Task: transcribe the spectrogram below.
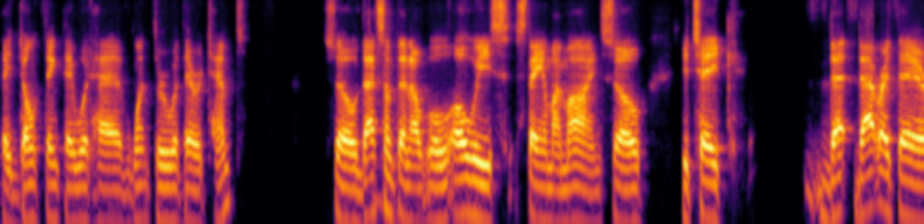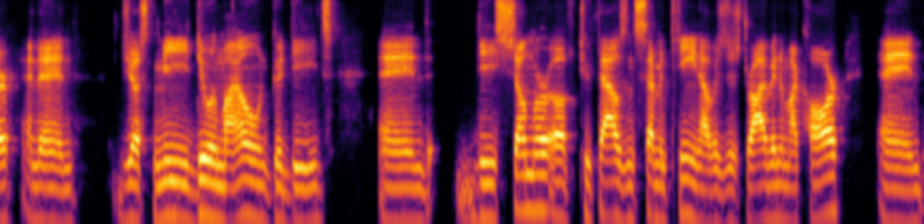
they don't think they would have went through with their attempt. So that's something that will always stay in my mind. So you take that that right there and then just me doing my own good deeds. And the summer of 2017 i was just driving in my car and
